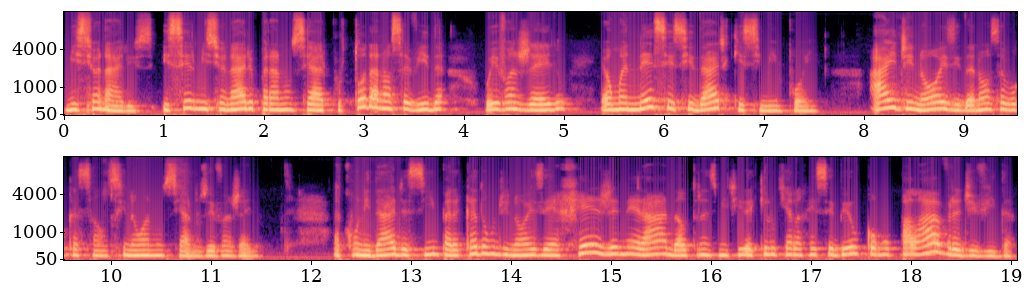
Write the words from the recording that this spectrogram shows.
missionários. E ser missionário para anunciar por toda a nossa vida o Evangelho é uma necessidade que se me impõe. Ai de nós e da nossa vocação se não anunciarmos o Evangelho. A comunidade, assim, para cada um de nós é regenerada ao transmitir aquilo que ela recebeu como palavra de vida.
